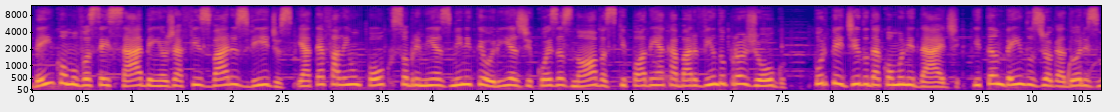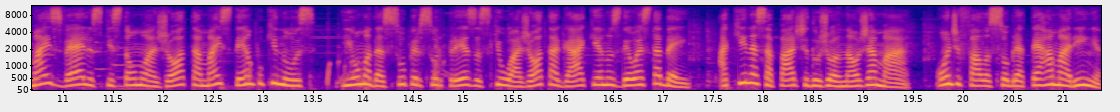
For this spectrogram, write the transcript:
Bem como vocês sabem eu já fiz vários vídeos e até falei um pouco sobre minhas mini teorias de coisas novas que podem acabar vindo pro jogo, por pedido da comunidade, e também dos jogadores mais velhos que estão no AJ há mais tempo que nos. E uma das super surpresas que o AJHQ nos deu esta bem. Aqui nessa parte do jornal Jamar, onde fala sobre a Terra Marinha,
